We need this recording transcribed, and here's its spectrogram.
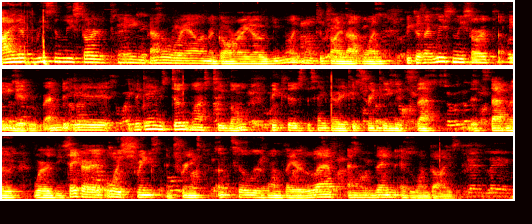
I have recently started playing Battle Royale and Agar.io, you might want to try that one, because I recently started playing it, and it, the games don't last too long, because the safe area keeps shrinking, it's that, it's that mode where the safe area always shrinks and shrinks until there's one player left, and then everyone dies.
